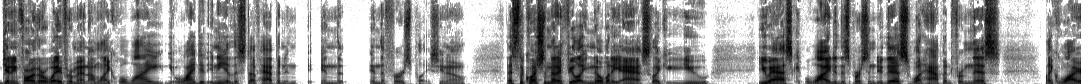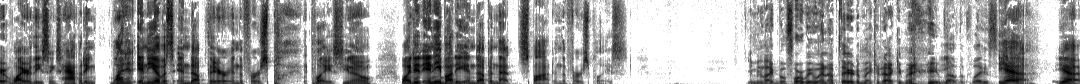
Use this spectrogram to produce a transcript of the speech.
getting farther away from it, I'm like, well why why did any of this stuff happen in in the in the first place, you know? That's the question that I feel like nobody asks. Like you you ask why did this person do this? What happened from this? Like why are why are these things happening? Why did any of us end up there in the first place, you know? Why did anybody end up in that spot in the first place? You mean like before we went up there to make a documentary about the place? Yeah. Yeah.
